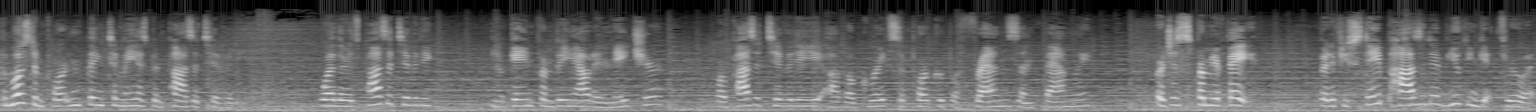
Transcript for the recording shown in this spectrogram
the most important thing to me has been positivity. Whether it's positivity, you know, gained from being out in nature, or positivity of a great support group of friends and family, or just from your faith. But if you stay positive, you can get through it.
